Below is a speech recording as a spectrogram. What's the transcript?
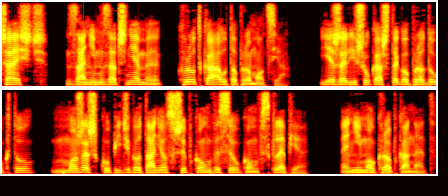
Cześć, zanim zaczniemy, krótka autopromocja. Jeżeli szukasz tego produktu, możesz kupić go tanio z szybką wysyłką w sklepie enimo.net.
